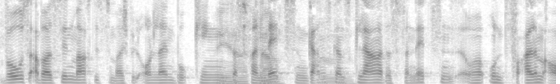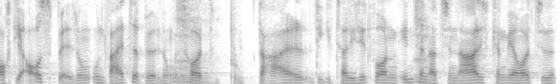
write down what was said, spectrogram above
Wo es aber Sinn macht, ist zum Beispiel Online-Booking, Ja, das klar. Mhm. Vernetzen, ganz, ganz klar, das Vernetzen äh, und vor allem auch die Ausbildung und Weiterbildung Mhm. ist heute brutal digitalisiert worden, international. Ich kann mir heute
